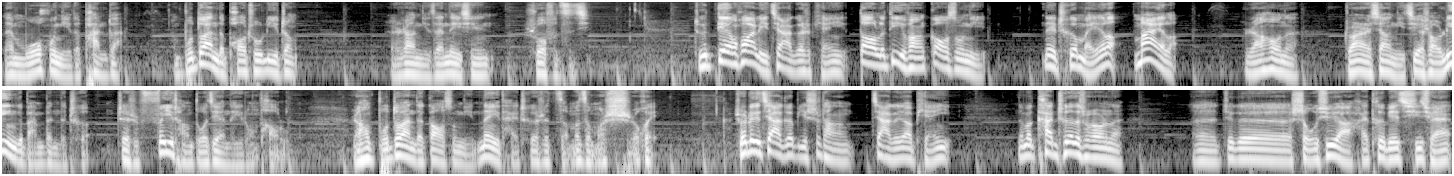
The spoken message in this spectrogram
来模糊你的判断，不断的抛出例证，让你在内心说服自己，这个电话里价格是便宜，到了地方告诉你那车没了卖了，然后呢？转而向你介绍另一个版本的车，这是非常多见的一种套路，然后不断的告诉你那台车是怎么怎么实惠，说这个价格比市场价格要便宜，那么看车的时候呢，呃，这个手续啊还特别齐全，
